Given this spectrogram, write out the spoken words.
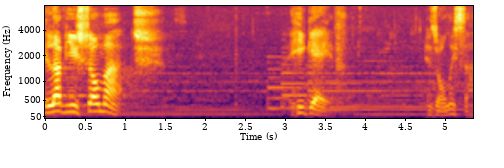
He loved you so much, he gave his only son.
